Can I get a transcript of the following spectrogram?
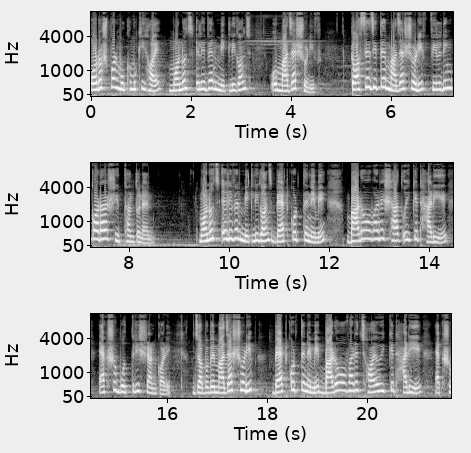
পরস্পর মুখোমুখি হয় মনোজ এলিভেন মেকলিগঞ্জ ও মাজার শরীফ। টসে জিতে মাজার শরীফ ফিল্ডিং করার সিদ্ধান্ত নেন। মনোজ এলিভের মেকলিগঞ্জ ব্যাট করতে নেমে বারো ওভারে সাত উইকেট হারিয়ে একশো বত্রিশ রান করে। জবাবে মাজার শরীফ ব্যাট করতে নেমে বারো ওভারে ছয় উইকেট হারিয়ে একশো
